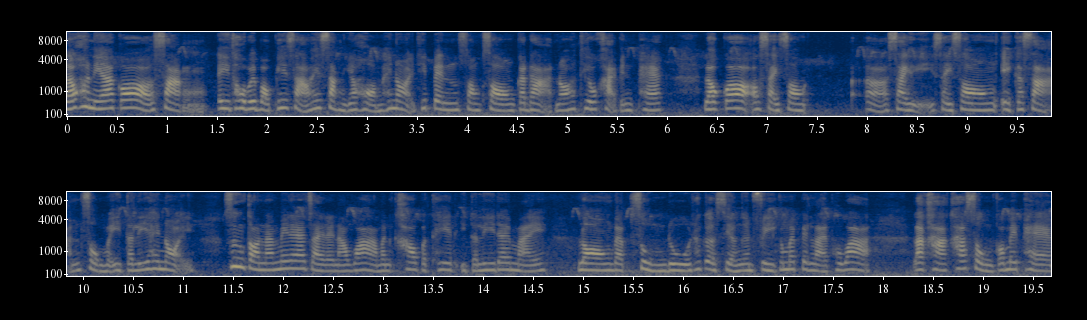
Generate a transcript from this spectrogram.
ล้วคนนี้ก็สั่งไอ้โทรไปบอกพี่สาวให้สั่งยาหอมให้หน่อยที่เป็นซองซองกระดาษเนาะที่เขาขายเป็นแพ็คแล้วก็เอาใส่ซองเออใส่ใส่ซองเอกสารส่งมาอิตาลีให้หน่อย ซึ่งตอนนั้นไม่แน่ใจเลยนะว่ามันเข้าประเทศอิตาลีได้ไหม ลองแบบสุ่มดูถ้าเกิดเสียเงินฟรีก็ไม่เป็นไร เพราะว่าราคาค่าส่งก็ไม่แพง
